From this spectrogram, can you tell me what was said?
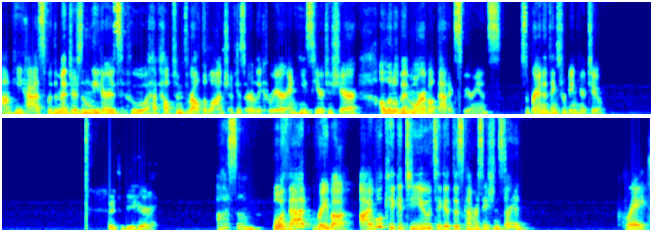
um, he has for the mentors and leaders who have helped him throughout the launch of his early career, and he's here to share a little bit more about that experience. So Brandon, thanks for being here too. Great to be here. Awesome. Well, with that, Reba, I will kick it to you to get this conversation started. Great.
